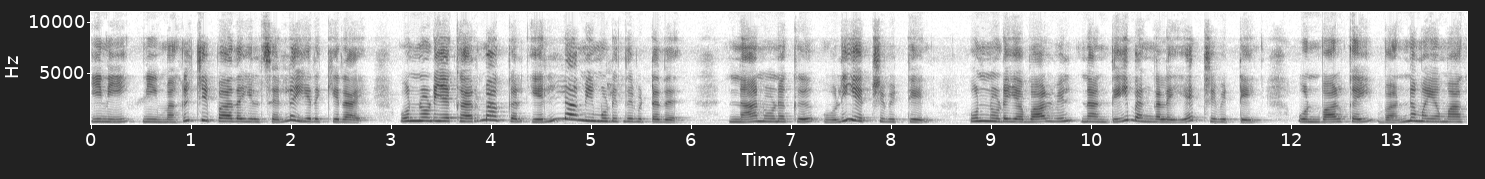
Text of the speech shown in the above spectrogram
இனி நீ மகிழ்ச்சி பாதையில் செல்ல இருக்கிறாய். உன்னுடைய கர்மாக்கள் எல்லாமே முடிந்துவிட்டது நான் உனக்கு ஒளி ஏற்றிவிட்டேன். உன்னுடைய வாழ்வில் நான் தீபங்களை ஏற்றிவிட்டேன். உன் வாழ்க்கை வண்ணமயமாக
